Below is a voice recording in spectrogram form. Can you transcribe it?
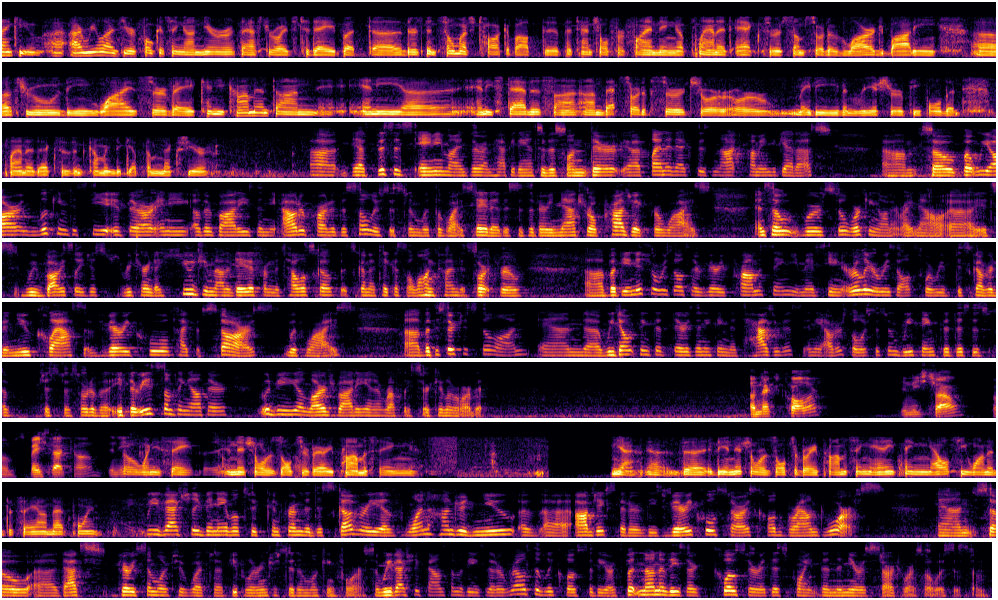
Thank you. I realize you're focusing on near-Earth asteroids today, but uh, there's been so much talk about the potential for finding a planet X or some sort of large body uh, through the WISE survey. Can you comment on any uh, any status on, on, that sort of search, or, or maybe even reassure people that Planet X isn't coming to get them next year? Uh, yes, this is Amy Mainzer. I'm happy to answer this one. There, uh, Planet X is not coming to get us. Um, so, but we are looking to see if there are any other bodies in the outer part of the solar system with the WISE data. This is a very natural project for WISE. And so we're still working on it right now. Uh, it's, we've obviously just returned a huge amount of data from the telescope that's going to take us a long time to sort through. Uh, but the initial results are very promising. You may have seen earlier results where we've discovered a new class of very cool type of stars with WISE. Uh, but the search is still on, and uh, we don't think that there's anything that's hazardous in the outer solar system. We think that this is a, just a sort of a, if there is something out there, it would be a large body in a roughly circular orbit. Our next caller, Denise Chow from space.com. Denise. So when you say the initial results are very promising, yeah, uh, the the initial results are very promising. Anything else you wanted to say on that point? We've actually been able to confirm the discovery of 100 new uh, objects that are these very cool stars called brown dwarfs. And so uh, that's very similar to what uh, people are interested in looking for. So we've actually found some of these that are relatively close to the Earth, but none of these are closer at this point than the nearest star to our solar system.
